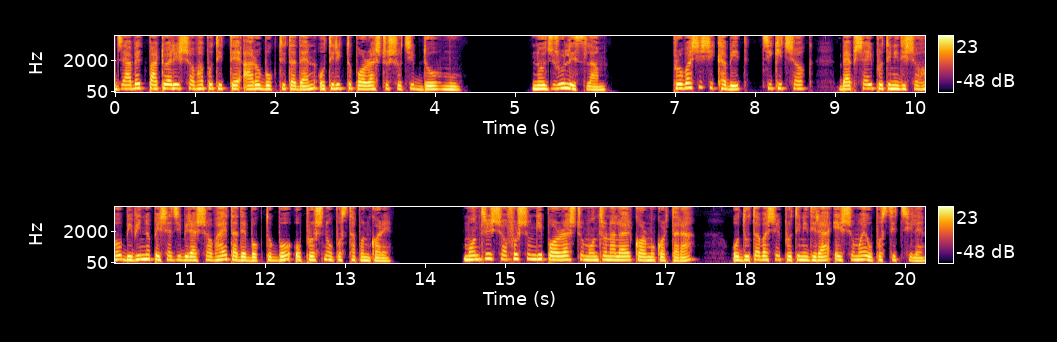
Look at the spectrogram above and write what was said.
জাবেদ পাটোয়ারির সভাপতিত্বে আরও বক্তৃতা দেন অতিরিক্ত পররাষ্ট্র সচিব ডো মু। নজরুল ইসলাম। প্রবাসী শিক্ষাবিদ, চিকিৎসক, ব্যবসায়ী প্রতিনিধিসহ বিভিন্ন পেশাজীবীরা সভায় তাদের বক্তব্য ও প্রশ্ন উপস্থাপন করে। মন্ত্রীর সফরসঙ্গী পররাষ্ট্র মন্ত্রণালয়ের কর্মকর্তারা ও দূতাবাসের প্রতিনিধিরা এ সময় উপস্থিত ছিলেন।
